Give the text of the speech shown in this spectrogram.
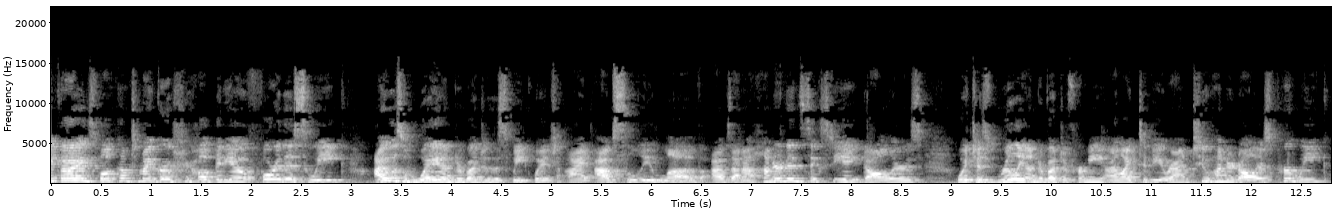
Hey guys, welcome to my grocery haul video for this week. I was way under budget this week, which I absolutely love. I was at $168, which is really under budget for me. I like to be around $200 per week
